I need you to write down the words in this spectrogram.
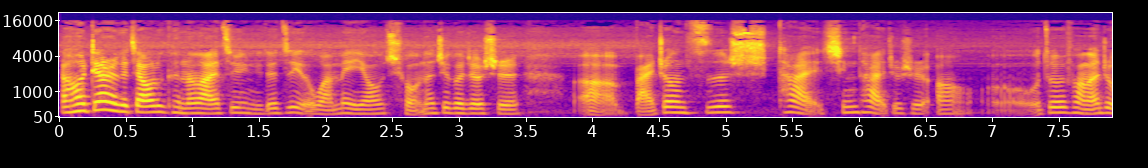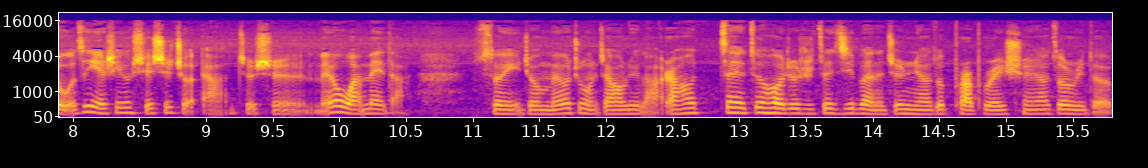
然后第二个焦虑可能来自于你对自己的完美要求，那这个就是。呃，摆正姿态、心态，就是啊，我作为访谈者，我自己也是一个学习者呀，就是没有完美的，所以就没有这种焦虑了。然后在最后就是最基本的，就是你要做 preparation，要做你的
